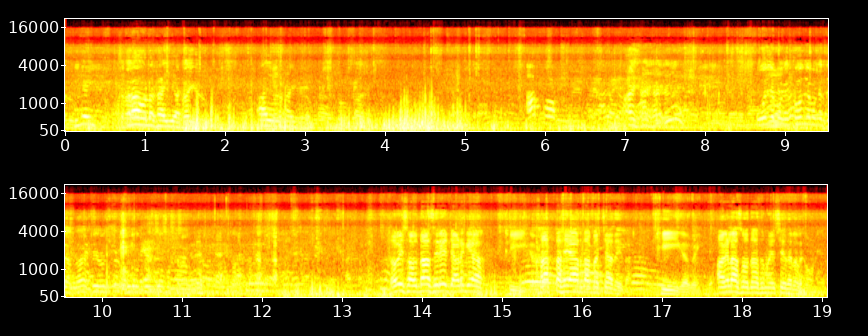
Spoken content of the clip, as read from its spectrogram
ਠੀਕ ਹੈ ਕਰਾਓ ਲਿਖਾਈ ਆ। ਆਜੋ ਲਿਖਾਈ ਕਰੋ। ਆਏ ਹਾਏ ਹਾਏ ਉਹਦੇ ਮਗਰ ਉਹਦੇ ਮਗਰ ਜਾਂਦਾ ਫਿਰ ਉਸ ਤੋਂ ਹੋਰ ਕੋਈ ਮਗਰ ਲਓ ਵੀ ਸੌਦਾ ਸਿਰੇ ਚੜ ਗਿਆ। ਠੀਕ ਹੈ 7000 ਦਾ ਬੱਚਾ ਦੇਤਾ ਠੀਕ ਆ ਬਾਈ। ਅਗਲਾ ਸੌਦਾ ਤੁਹਾਨੂੰ ਇਸੇ ਤਰ੍ਹਾਂ ਦਿਖਾਉਣੇ ਆ। ਠੀਕ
